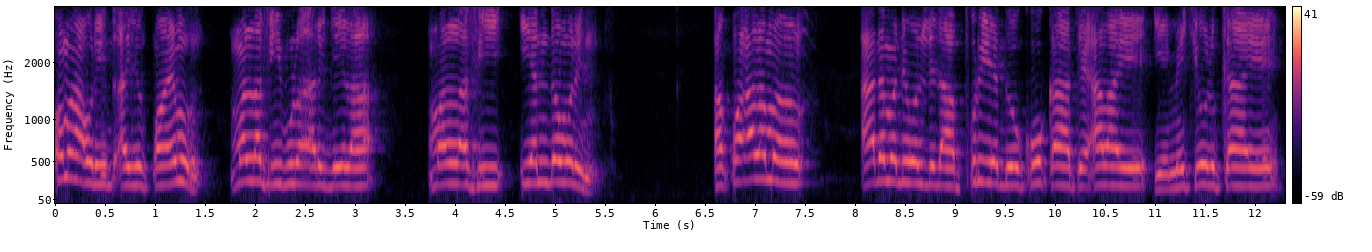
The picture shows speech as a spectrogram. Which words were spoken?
وما أريد أن يطعمون ملا في بلا أرجلا ملا في يندمرين أقوى ألما آدم دي ولدا بري دو كوكاتي على يمشول كاي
